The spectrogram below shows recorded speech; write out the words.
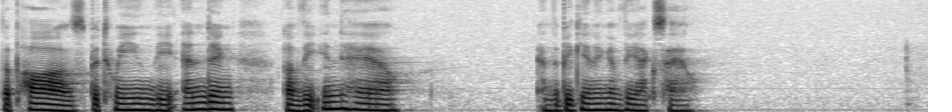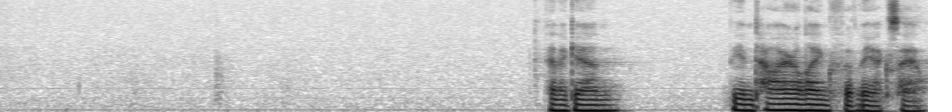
the pause between the ending of the inhale and the beginning of the exhale. And again, the entire length of the exhale.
